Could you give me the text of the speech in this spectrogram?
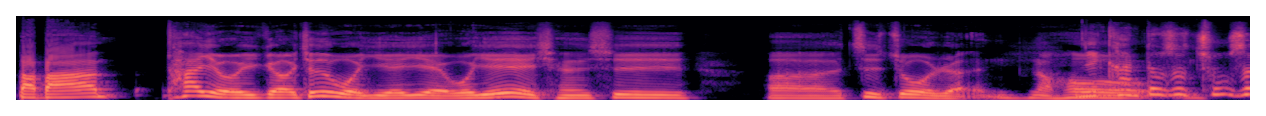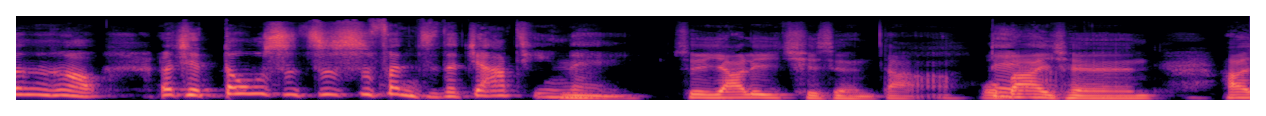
爸爸他有一个，就是我爷爷，我爷爷以前是呃制作人，然后你看，都是出身很好，而且都是知识分子的家庭呢。嗯，所以压力其实很大。我爸以前他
